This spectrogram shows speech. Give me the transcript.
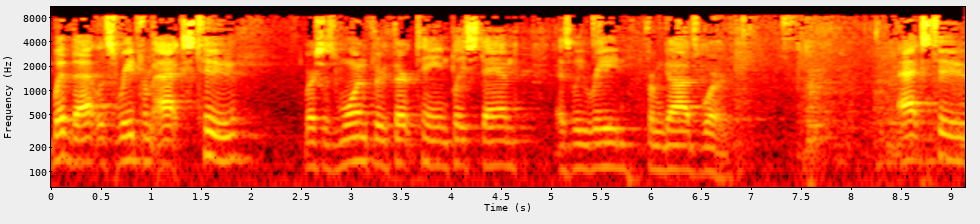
With that, let's read from Acts 2, verses 1 through 13. Please stand as we read from God's Word. Acts 2,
